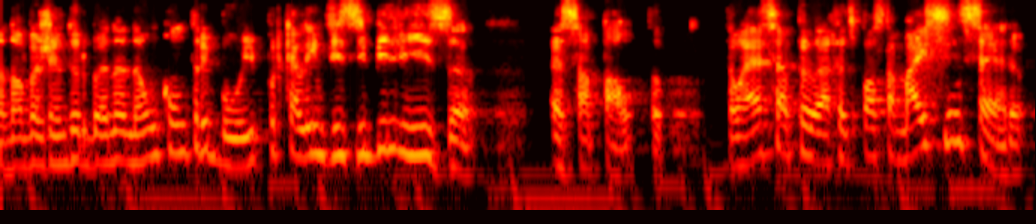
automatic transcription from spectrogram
a nova agenda urbana não contribui porque ela invisibiliza essa pauta. Então, essa é a resposta mais sincera.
